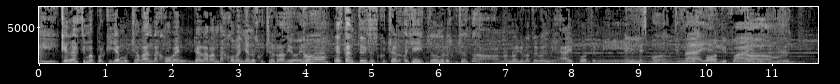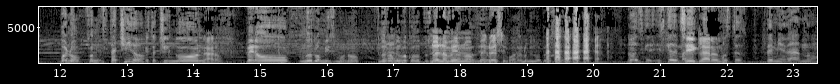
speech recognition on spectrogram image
y qué lástima porque ya mucha banda joven, ya la banda joven ya no escucha el radio, ¿eh? No. Es tan triste escuchar, oye, ¿y tú dónde lo escuchas? No, no, no, yo lo traigo en mi iPod, en mi... En el Spotify, En el Spotify, en ¿no? todo. Y dices, bueno, son, Está chido. está chingón, Claro. pero no es lo mismo, ¿no? No es lo mismo cuando tú No es lo mismo, radio, pero es igual. No es lo mismo, pero es igual. No, es que, es que además, Sí, claro, ¿no? justo es de mi edad, ¿no?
